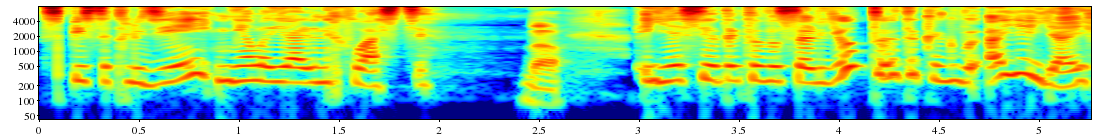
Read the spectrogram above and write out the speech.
список людей, нелояльных власти. Да. Если это кто-то сольет, то это как бы ай-яй-яй.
